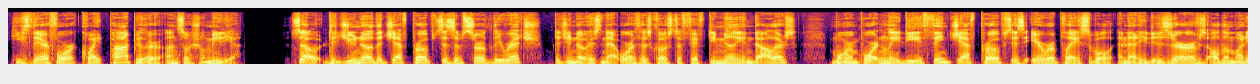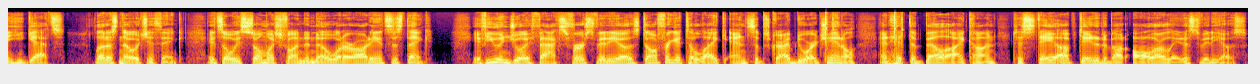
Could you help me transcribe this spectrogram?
He's therefore quite popular on social media. So, did you know that Jeff Probst is absurdly rich? Did you know his net worth is close to $50 million? More importantly, do you think Jeff Probst is irreplaceable and that he deserves all the money he gets? Let us know what you think. It's always so much fun to know what our audiences think. If you enjoy Facts Verse videos, don't forget to like and subscribe to our channel and hit the bell icon to stay updated about all our latest videos.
